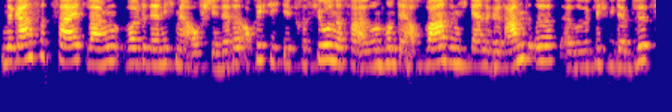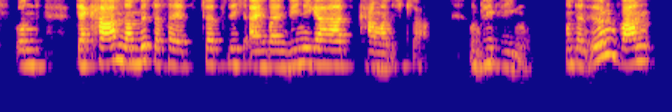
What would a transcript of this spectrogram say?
eine ganze Zeit lang, wollte der nicht mehr aufstehen. Der hatte auch richtig Depressionen. Das war also ein Hund, der auch wahnsinnig gerne gerannt ist, also wirklich wie der Blitz. Und der kam damit, dass er jetzt plötzlich ein Bein weniger hat, kam er nicht klar und blieb liegen. Und dann irgendwann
